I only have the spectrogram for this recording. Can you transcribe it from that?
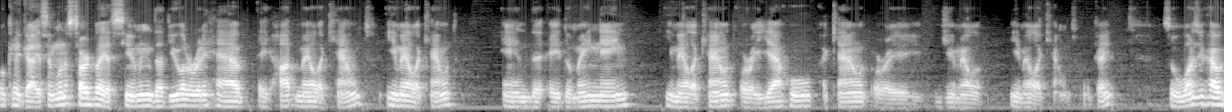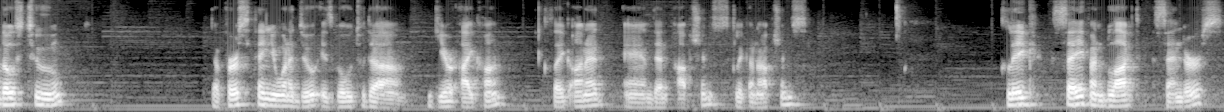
Okay guys, I'm going to start by assuming that you already have a Hotmail account, email account, and a domain name email account or a Yahoo account or a Gmail email account, okay? So once you have those two, the first thing you want to do is go to the gear icon, click on it, and then options, click on options. Click save and blocked senders,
